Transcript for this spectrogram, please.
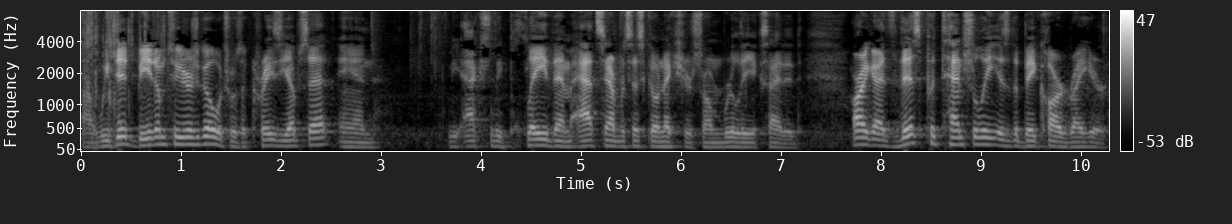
Uh, we did beat them two years ago, which was a crazy upset, and we actually play them at San Francisco next year, so I'm really excited. All right, guys, this potentially is the big card right here.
